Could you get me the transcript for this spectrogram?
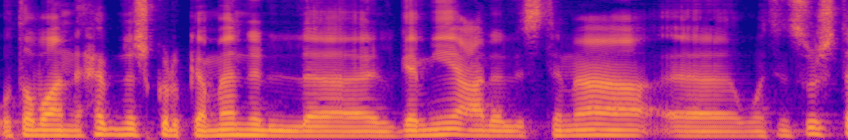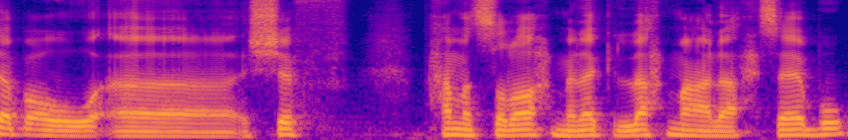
وطبعا نحب نشكر كمان ال- الجميع على الاستماع. آه، وما تنسوش تابعوا آه، الشيف محمد صلاح ملاك اللحمة على حسابه.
